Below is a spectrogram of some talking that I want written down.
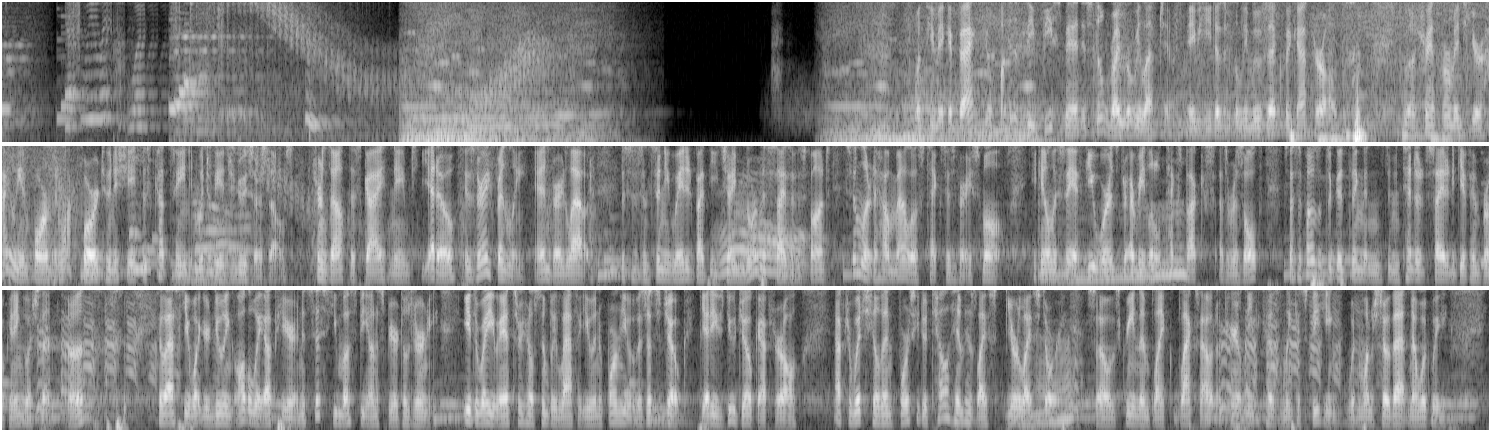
Once you make it back, you'll find that the Beastman is still right where we left him. Maybe he doesn't really move that quick after all. You want to transform into your Hylian form and walk forward to initiate this cutscene in which we introduce ourselves. Turns out this guy, named Yeto, is very friendly and very loud. This is insinuated by the ginormous size of his font, similar to how Mallow's text is very small. He can only say a few words for every little text box as a result, so I suppose it's a good thing that Nintendo decided to give him broken English then, huh? he'll ask you what you're doing all the way up here and insists you must be on a spiritual journey. Either way you answer, he'll simply laugh at you and inform you it was just a joke. Yetis do joke after all after which he'll then force you to tell him his life, your life story. So the screen then blank, blacks out, apparently because Link is speaking. Wouldn't want to show that, now would we?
